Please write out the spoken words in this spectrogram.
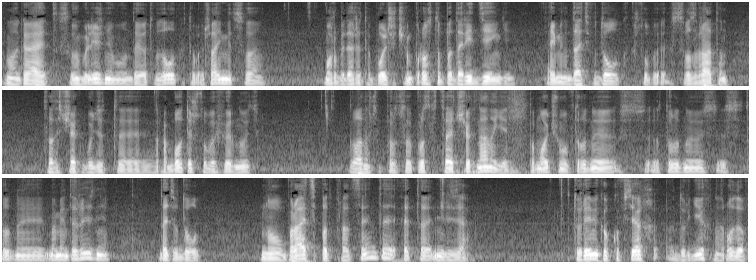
помогает своему ближнему, дает в долг, это большая мецва. Может быть, даже это больше, чем просто подарить деньги, а именно дать в долг, чтобы с возвратом этот человек будет э, работать, чтобы их вернуть. Главное, чтобы просто, просто поставить человек на ноги, помочь ему в трудные, трудные, трудные моменты жизни, дать в долг. Но убрать под проценты это нельзя. В то время как у всех других народов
